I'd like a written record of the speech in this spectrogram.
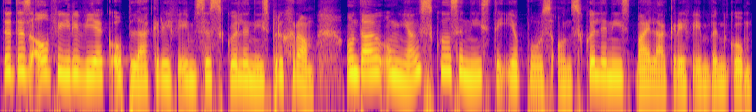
Dit is al vir hierdie week op Lekker FM se skoolnuusprogram. Onthou om jou skool se nuus te e-pos aan skoolnuus@lekkerfm.com.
